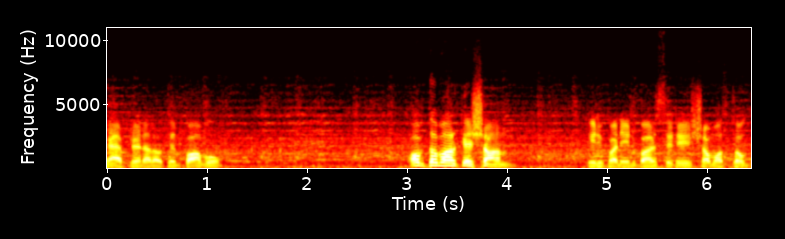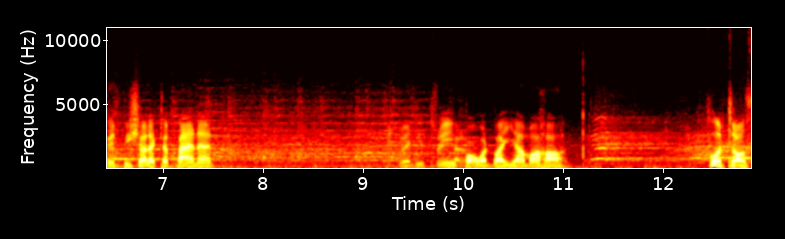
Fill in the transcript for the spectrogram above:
ক্যাপ্টেন আলাউদ্দিন বাবু অফ দ্য মার্কেশন ইউনিফান ইউনিভার্সিটির সমর্থকদের বিশাল একটা banner twenty three power by Yamaha ফোটস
